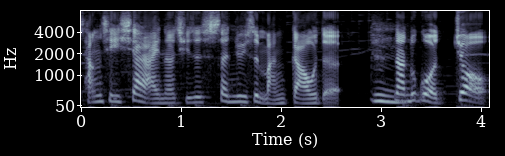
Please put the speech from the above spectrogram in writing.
长期下来呢，其实胜率是蛮高的。嗯，那如果就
